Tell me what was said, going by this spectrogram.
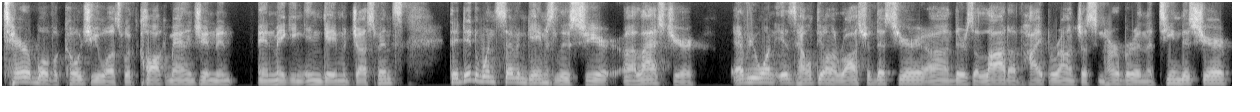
terrible of a coach he was with clock management and, and making in-game adjustments. They did win seven games this year, uh, last year. Everyone is healthy on the roster this year. Uh, there's a lot of hype around Justin Herbert and the team this year.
